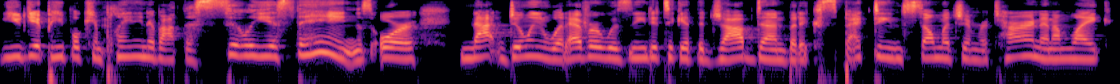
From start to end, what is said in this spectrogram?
you'd get people complaining about the silliest things or not doing whatever was needed to get the job done, but expecting so much in return. And I'm like,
